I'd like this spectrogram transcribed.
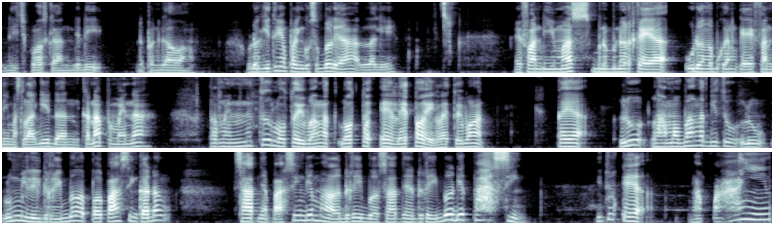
diceploskan jadi depan gawang. Udah gitu yang paling gue sebel ya lagi. Evan Dimas bener-bener kayak udah nggak bukan kayak Evan Dimas lagi dan kenapa pemainnya permainannya tuh lotoy banget lotoy eh letoy letoy banget. Kayak lu lama banget gitu lu lu milih dribble apa passing kadang saatnya passing dia malah dribble. Saatnya dribble dia passing. Itu kayak ngapain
